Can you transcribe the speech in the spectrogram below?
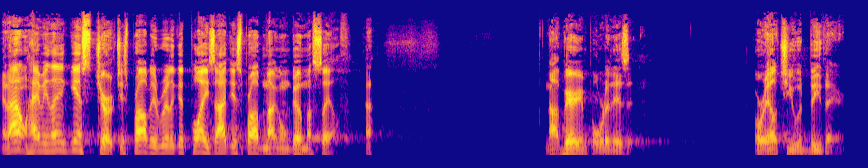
and I don't have anything against church. It's probably a really good place. I just probably not going to go myself. not very important, is it? Or else you would be there.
